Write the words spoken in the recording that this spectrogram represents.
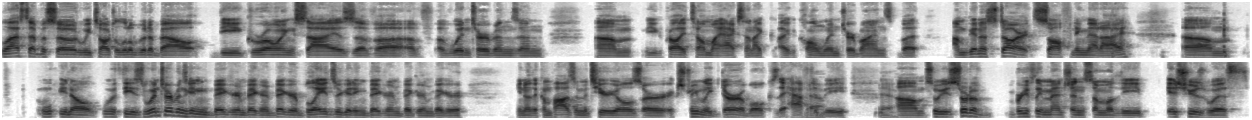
last episode we talked a little bit about the growing size of uh, of, of wind turbines and um, you can probably tell my accent. I I call them wind turbines, but I'm gonna start softening that eye. Um, you know, with these wind turbines getting bigger and bigger and bigger, blades are getting bigger and bigger and bigger. You know, the composite materials are extremely durable because they have yeah. to be. Yeah. Um, so we sort of briefly mentioned some of the issues with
